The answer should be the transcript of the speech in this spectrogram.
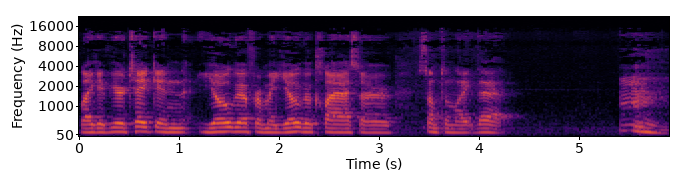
like if you're taking yoga from a yoga class or something like that.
